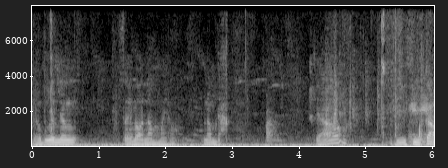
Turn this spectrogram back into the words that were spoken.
เดี๋ยวเบือนยังใส่หลอดน้ำไหมครับน้ำดักแก้ว DC 9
